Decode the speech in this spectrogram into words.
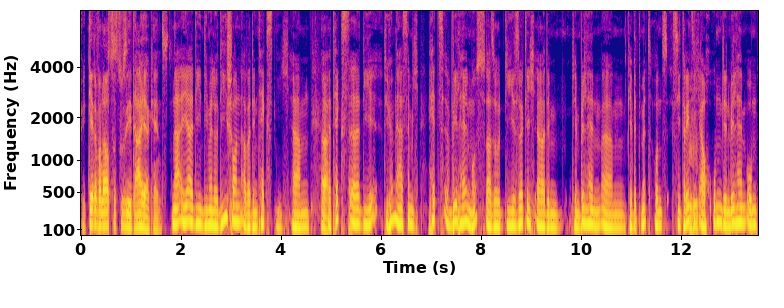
ich gehe davon aus, dass du sie daher kennst. Na ja, die, die Melodie schon, aber den Text nicht. Ähm, ah, der Text, ja. äh, die, die Hymne heißt nämlich Het Wilhelmus, also die ist wirklich äh, dem, dem Wilhelm ähm, gewidmet und sie dreht mhm. sich auch um den Wilhelm um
